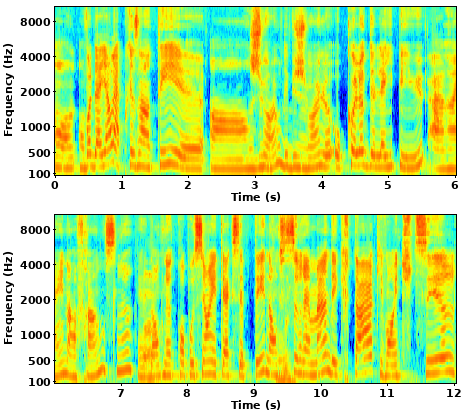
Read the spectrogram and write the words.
on, va d'ailleurs la présenter euh, en juin, au début juin, là, au colloque de l'AIPU à Rennes, en France. Euh, donc, notre proposition a été acceptée. Donc, c'est vraiment des critères qui vont être utiles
